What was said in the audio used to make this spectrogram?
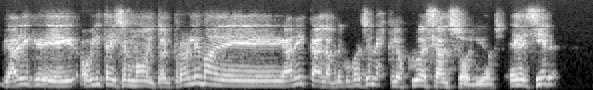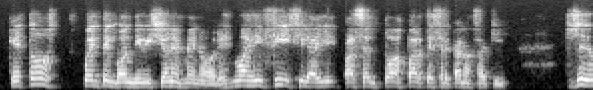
Gareca, eh, ahorita dice un momento, el problema de Gareca, la preocupación es que los clubes sean sólidos, es decir, que todos cuenten con divisiones menores. No es difícil, ahí pasa en todas partes cercanas aquí. Entonces,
